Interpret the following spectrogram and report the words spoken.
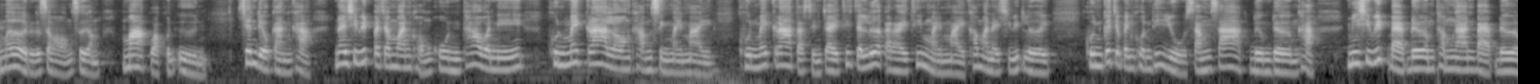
เมอร์ หรือสมองเสื่อมมากกว่าคนอื่น เช่นเดียวกันค่ะ ในชีวิตประจำวันของคุณ ถ้าวันนี้คุณไม่กล้าลองทำสิ่งใหม่ ๆ คุณไม่กล้าตัดสินใจที่จะเลือกอะไรที่ใหม่ ๆ เข้ามาในชีวิตเลย คุณก็จะเป็นคนที่อยู่ซ้ำซากเดิมๆค่ะ มีชีวิตแบบเดิมทำงานแบบเดิม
